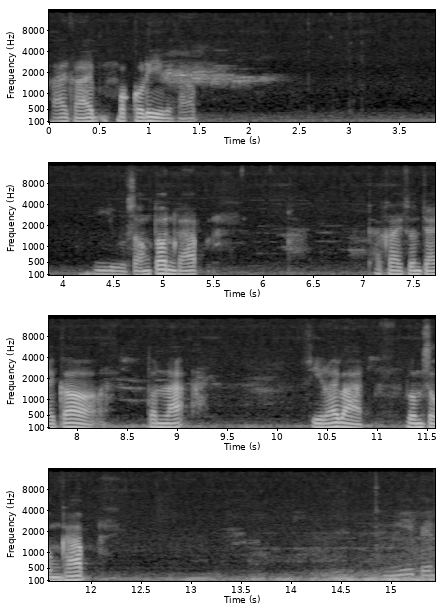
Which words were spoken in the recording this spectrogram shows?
คล้ายๆบล็อกโคลี่เลยครับ มีอยู่สองต้นครับ ถ้าใครสนใจก็ต้นละ 400 บาทรวมส่งครับ นี้เป็น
